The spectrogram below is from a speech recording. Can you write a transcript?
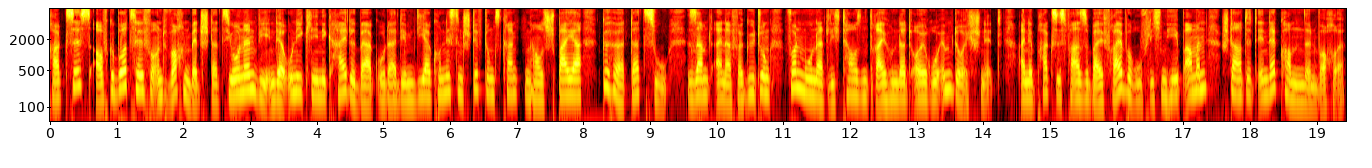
Praxis auf Geburtshilfe und Wochenbettstationen wie in der Uniklinik Heidelberg oder dem Diakonistenstiftungskrankenhaus Speyer gehört dazu, samt einer Vergütung von monatlich 1300 Euro im Durchschnitt. Eine Praxisphase bei freiberuflichen Hebammen startet in der kommenden Woche,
